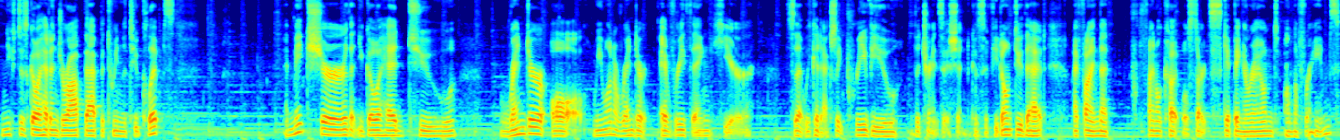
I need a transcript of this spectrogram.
And you can just go ahead and drop that between the two clips. And make sure that you go ahead to render all. We want to render everything here so that we could actually preview the transition. Because if you don't do that, I find that Final Cut will start skipping around on the frames.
